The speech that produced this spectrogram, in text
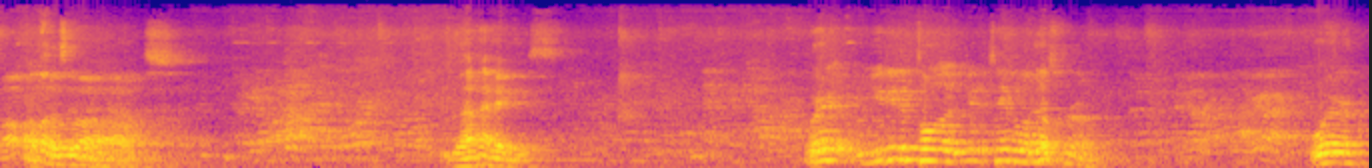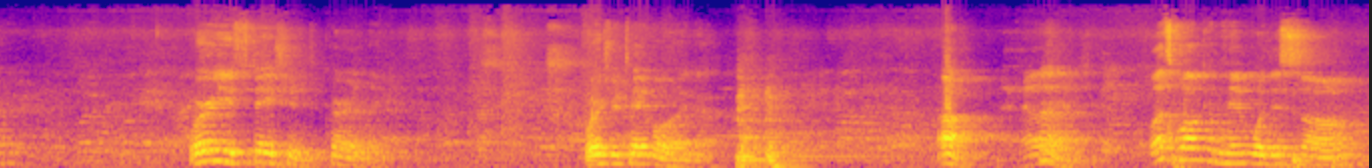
Buffalo's in the house. Nice. Where you need to pull a, get a table in this room. Where? Where are you stationed currently? Where's your table right now? Oh. Huh. Let's welcome him with this song.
